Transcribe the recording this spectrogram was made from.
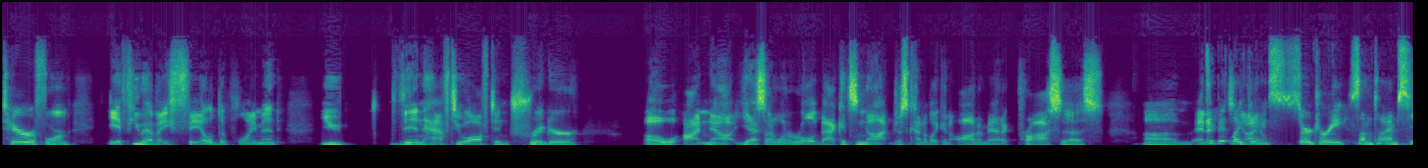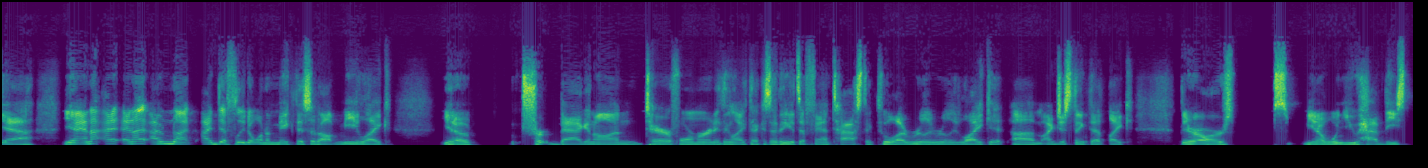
Terraform, if you have a failed deployment, you then have to often trigger oh I, now yes i want to roll it back it's not just kind of like an automatic process um, and it's a bit like know, doing surgery sometimes. Yeah, yeah, and I and I, I'm not. I definitely don't want to make this about me, like you know, tr- bagging on Terraform or anything like that, because I think it's a fantastic tool. I really, really like it. Um, I just think that like there are, you know, when you have these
